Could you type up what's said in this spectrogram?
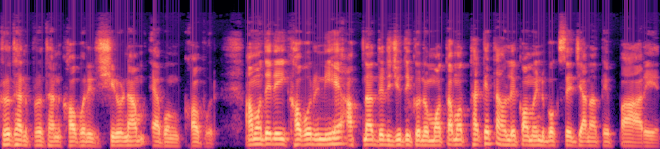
প্রধান প্রধান খবরের শিরোনাম এবং খবর। আমাদের এই খবর নিয়ে আপনাদের যদি কোনো মতামত থাকে তাহলে কমেন্ট বক্সে জানাতে পারেন।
